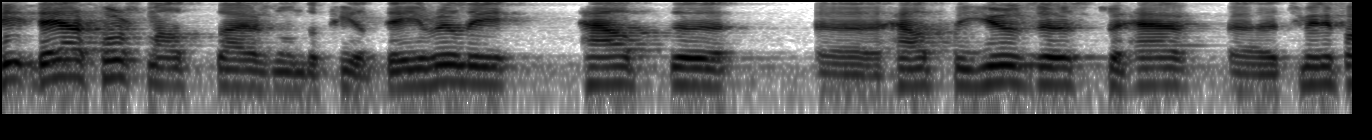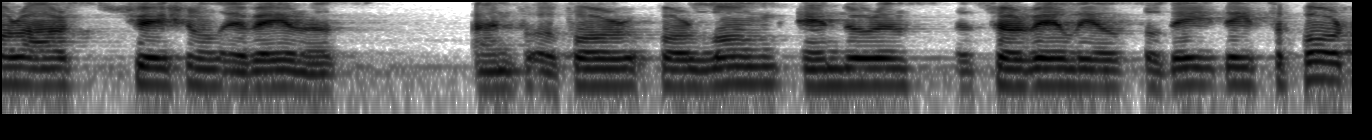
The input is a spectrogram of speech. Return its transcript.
they, they are force multipliers on the field. They really help the help the users to have 24-hour uh, situational awareness and for for long endurance uh, surveillance. So they they support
